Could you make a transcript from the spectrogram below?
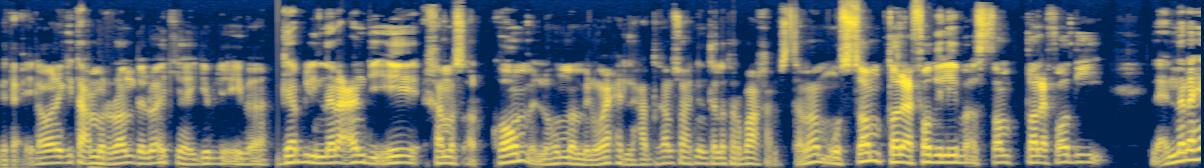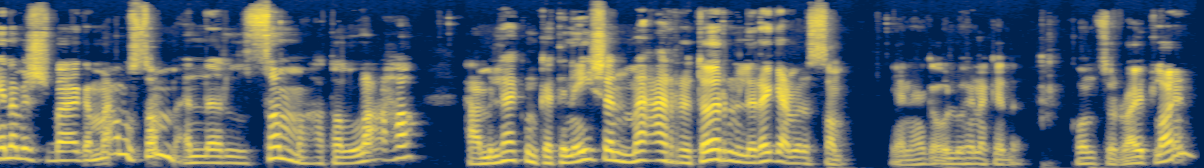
بتاعي. لو أنا جيت أعمل run دلوقتي هيجيب لي إيه بقى؟ جاب لي إن أنا عندي إيه؟ خمس أرقام اللي هم من واحد لحد خمسة واحد اتنين تلاتة أربعة خمسة. تمام؟ وال sum طالع فاضي ليه بقى؟ ال sum طالع فاضي لأن أنا هنا مش بجمع له ال sum أنا ال sum هطلعها هعمل لها concatenation مع ال return اللي راجع من ال sum يعني هاجي أقول له هنا كده Console WriteLine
